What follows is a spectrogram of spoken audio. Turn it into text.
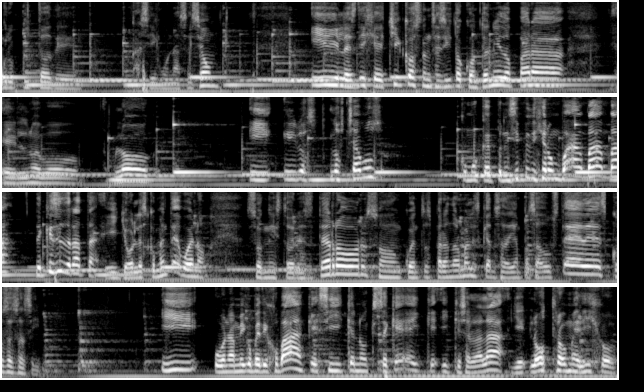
grupito de así una sesión. Y les dije, chicos, necesito contenido para el nuevo blog. Y, y los, los chavos como que al principio dijeron, va, va, va, ¿de qué se trata? Y yo les comenté, bueno, son historias de terror, son cuentos paranormales que nos habían pasado a ustedes, cosas así. Y un amigo me dijo, va, que sí, que no, que sé qué, y que, y que shalala. Y el otro me dijo,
